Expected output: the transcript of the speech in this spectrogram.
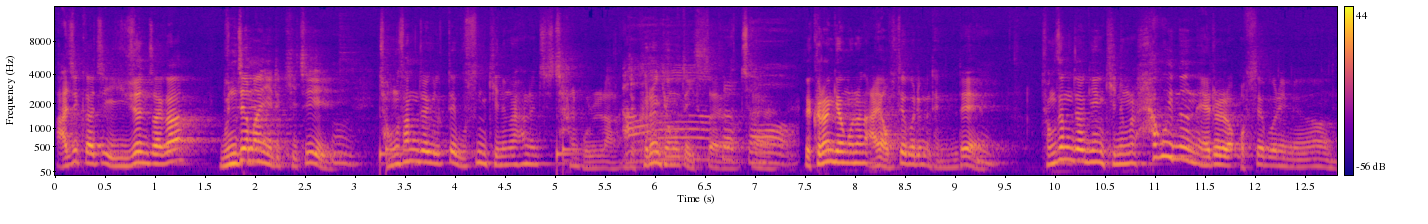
아직까지 이 유전자가 문제만 일으키지 음. 정상적일 때 무슨 기능을 하는지 잘 몰라. 이제 아, 그런 경우도 있어요. 그렇죠. 네. 그런 경우는 아예 없애버리면 되는데 음. 정상적인 기능을 하고 있는 애를 없애버리면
